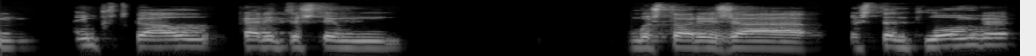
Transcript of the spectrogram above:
Um, em Portugal, Caritas tem uma história já bastante longa,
